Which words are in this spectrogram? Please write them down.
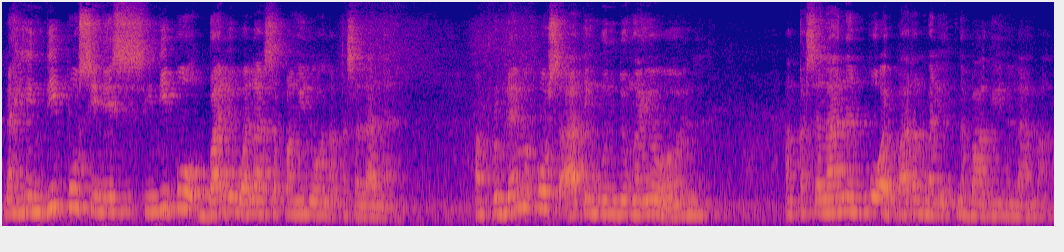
Na hindi po sinis, hindi po baliwala sa Panginoon ang kasalanan. Ang problema po sa ating mundo ngayon, ang kasalanan po ay parang maliit na bagay na lamang.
